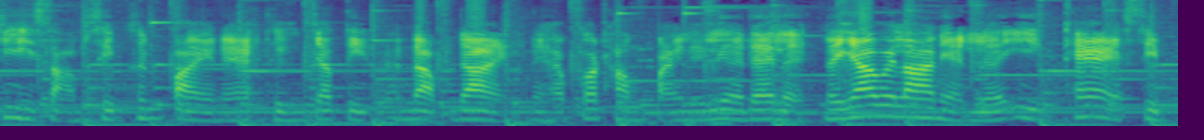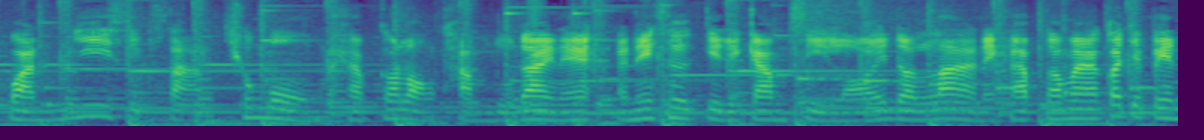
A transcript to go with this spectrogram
ที่ 30 ขึ้นไปนะถึงจะติดอันดับได้นะครับ ก็ทำไปเรื่อยๆได้เลย ระยะเวลาเนี่ยเหลืออีกแค่ 10 วัน 23 ชั่วโมงนะครับ ก็ลองทำดูได้นะ อันนี้คือกิจกรรม 400 ดอลลาร์นะครับ ต่อมาก็จะเป็น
